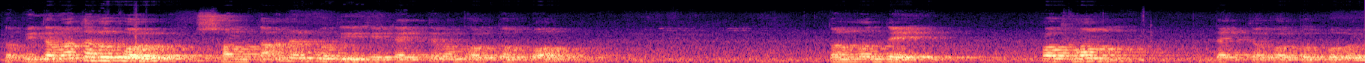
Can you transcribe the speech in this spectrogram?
তো পিতা মাতার উপর সন্তানের প্রতি যে দায়িত্ব এবং কর্তব্য, তন্মধ্যে প্রথম দায়িত্ব, কর্তব্য হল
